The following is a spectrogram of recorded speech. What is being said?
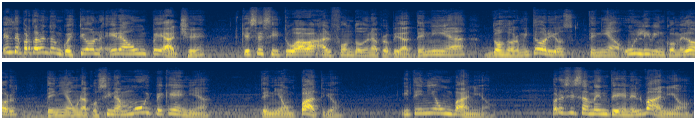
El departamento en cuestión era un PH que se situaba al fondo de una propiedad. Tenía dos dormitorios, tenía un living comedor, tenía una cocina muy pequeña, tenía un patio y tenía un baño. Precisamente en el baño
